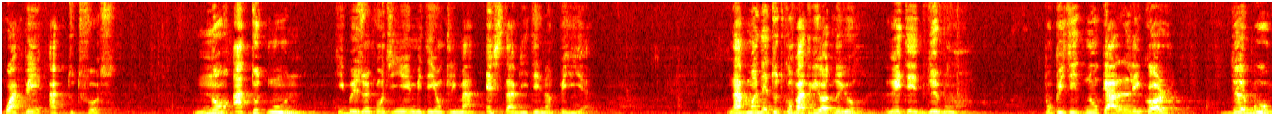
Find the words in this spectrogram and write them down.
kwape ak tout fos. Non ak tout moun ki bezwen kontinye mette yon klima instabilite nan peyi a. Nap mande tout kompatriot nou yo, rete debou. Pou pitit nou kal l'ekol, debou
